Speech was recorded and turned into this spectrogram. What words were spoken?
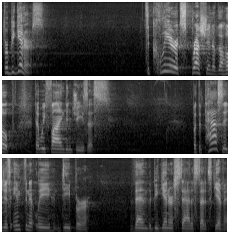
for beginners. It's a clear expression of the hope that we find in Jesus. But the passage is infinitely deeper than the beginner status that it's given.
